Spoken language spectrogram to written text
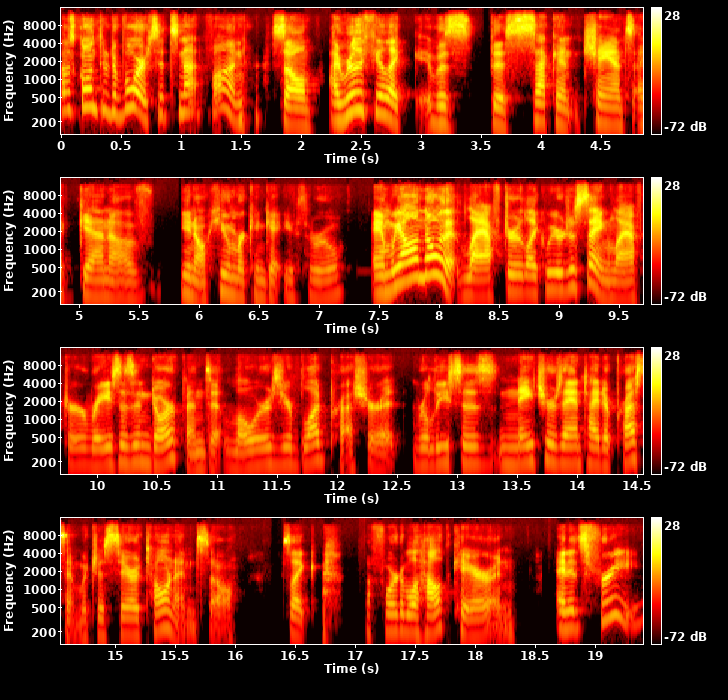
I was going through divorce. It's not fun. So I really feel like it was the second chance again of, you know, humor can get you through. And we all know that laughter, like we were just saying, laughter raises endorphins, it lowers your blood pressure, it releases nature's antidepressant, which is serotonin. So it's like affordable healthcare and and it's free.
